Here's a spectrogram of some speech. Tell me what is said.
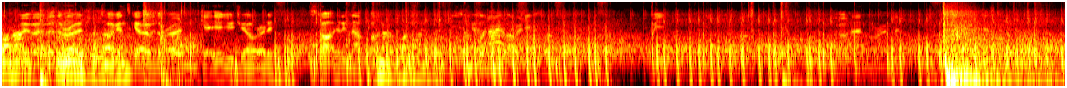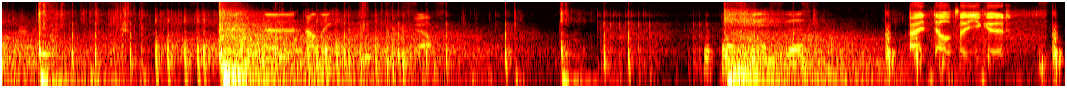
well. Move over the Move road. over the Tuggins, get over the road and get your UGL ready. Start hitting that block. No, 100. Some point I already. Go on, end, we're ending. Uh, Albi. We're playing get into there. Alright, Delta, you good?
